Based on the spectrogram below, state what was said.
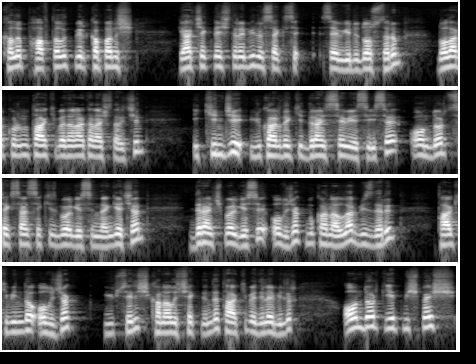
kalıp haftalık bir kapanış gerçekleştirebilirsek sevgili dostlarım, dolar kurunu takip eden arkadaşlar için ikinci yukarıdaki direnç seviyesi ise 14.88 bölgesinden geçen direnç bölgesi olacak. Bu kanallar bizlerin takibinde olacak yükseliş kanalı şeklinde takip edilebilir. 14.75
